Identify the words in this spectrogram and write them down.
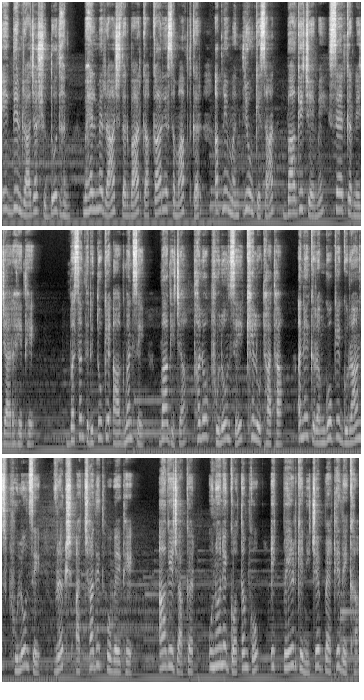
एक दिन राजा शुद्धोधन महल में राज दरबार का कार्य समाप्त कर अपने मंत्रियों के साथ बागीचे में सैर करने जा रहे थे। बसंत ऋतु के आगमन से बागीचा फलों फूलों से खिल उठा था। अनेक रंगों के गुरांस फूलों से वृक्ष आच्छादित हो गए थे। आगे जाकर उन्होंने गौतम को एक पेड़ के नीचे बैठे देखा।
